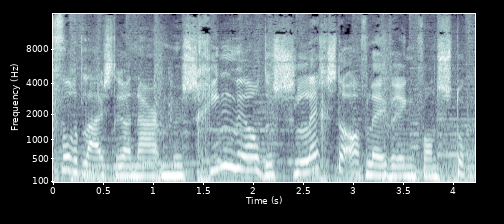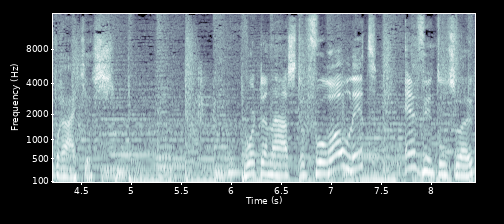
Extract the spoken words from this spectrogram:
Dank voor het luisteren naar misschien wel de slechtste aflevering van Stokpraatjes. Word daarnaast vooral lid en vind ons leuk.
